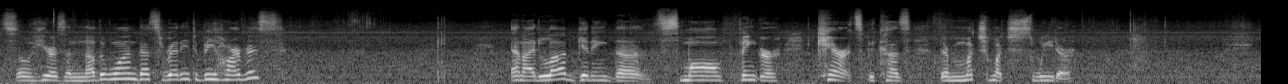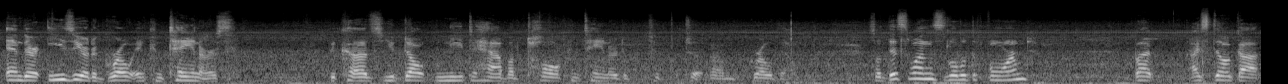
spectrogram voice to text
So here's another one that's ready to be harvested. And I love getting the small finger carrots because they're much, much sweeter. And they're easier to grow in containers because you don't need to have a tall container to, to, to um, grow them. So this one's a little deformed, but I still got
